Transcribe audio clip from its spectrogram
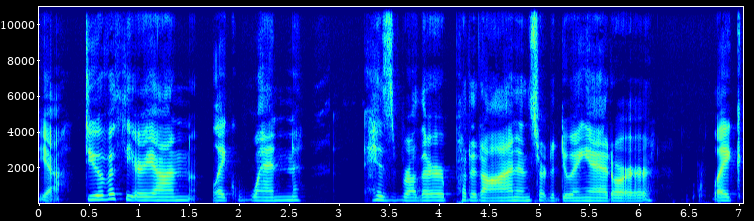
Yeah. Do you have a theory on like when his brother put it on and started doing it or like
